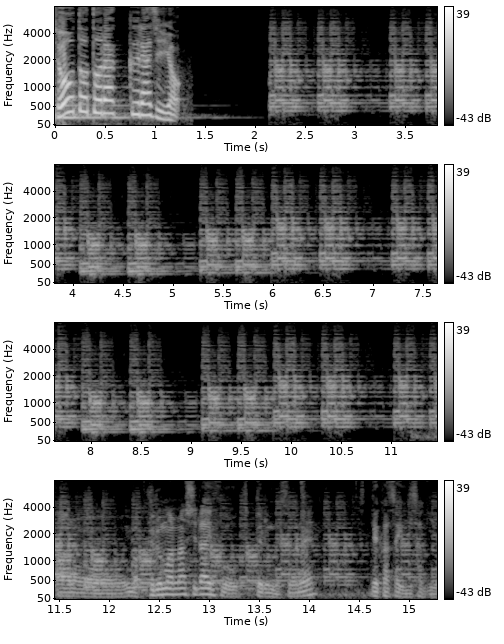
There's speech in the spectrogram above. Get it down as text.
ショートトラックラジオ。あのー今車なしライフを送ってるんですよね。出稼ぎ先で。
